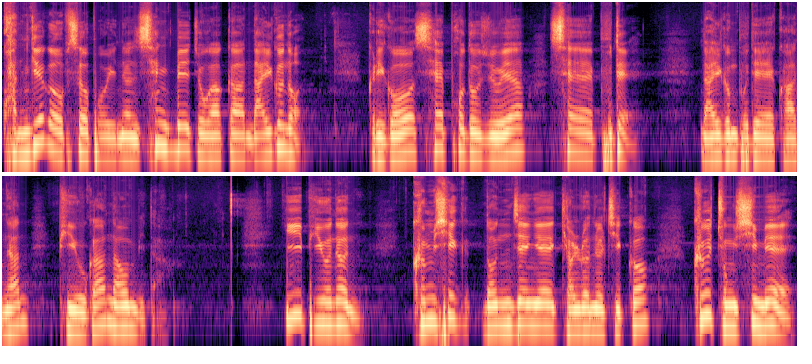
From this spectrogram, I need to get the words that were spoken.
관계가 없어 보이는 생배 조각과 낡은 옷 그리고 새 포도주의 새 부대 낡은 부대에 관한 비유가 나옵니다. 이 비유는 금식 논쟁의 결론을 짓고 그 중심에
